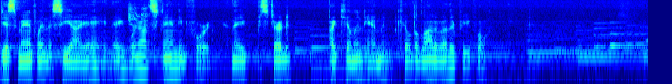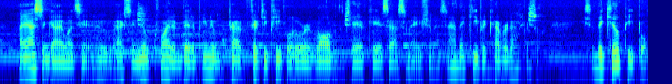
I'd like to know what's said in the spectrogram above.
dismantling the CIA. They were not standing for it. And they started by killing him and killed a lot of other people. I asked a guy once who, actually knew quite a bit. He knew about 50 people who were involved with the JFK assassination. I said, "How they keep it covered up?" Or so. He said, "They kill people,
